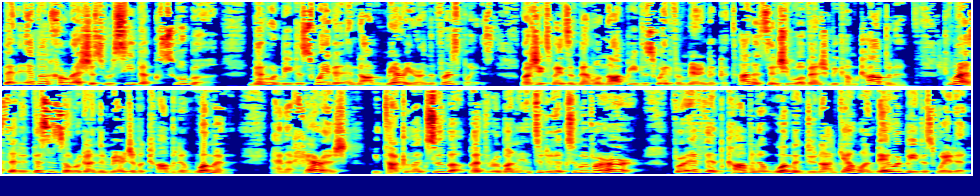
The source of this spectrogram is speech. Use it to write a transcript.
that if a chareshes received a ksuba, men would be dissuaded and not marry her in the first place. Rashi explains that men will not be dissuaded from marrying a katana since she will eventually become competent. The Gemara asks that if this is so regarding the marriage of a competent woman and a cheresh, we're talking like Suba. Let the Rabban institute a ksuba for her. For if the competent women do not get one, they would be dissuaded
